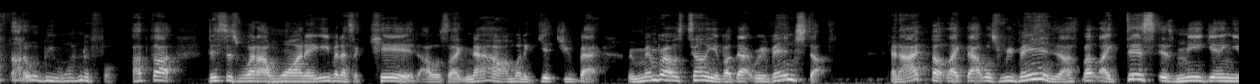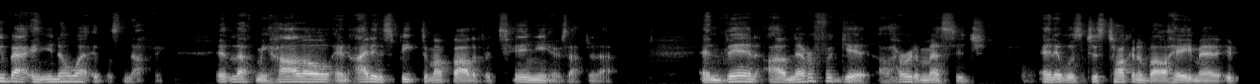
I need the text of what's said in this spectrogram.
thought it would be wonderful. I thought this is what I wanted. Even as a kid, I was like, now I'm going to get you back. Remember, I was telling you about that revenge stuff. And I felt like that was revenge. I felt like this is me getting you back. And you know what? It was nothing. It left me hollow. And I didn't speak to my father for 10 years after that. And then I'll never forget, I heard a message and it was just talking about, hey, man,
